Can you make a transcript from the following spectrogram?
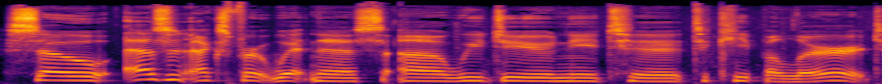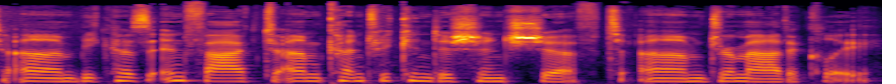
So, as an expert witness, uh, we do need to to keep alert um, because, in fact, um, country conditions shift um, dramatically.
